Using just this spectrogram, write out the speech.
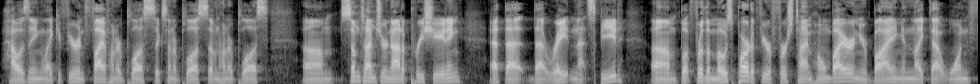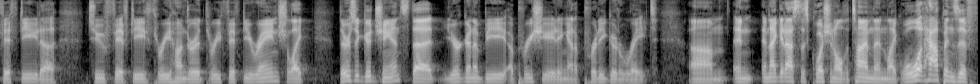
housing. Like if you're in 500 plus, 600 plus, 700 plus, um, sometimes you're not appreciating at that, that rate and that speed. Um, but for the most part, if you're a first time home buyer and you're buying in like that 150 to 250, 300, 350 range, like there's a good chance that you're going to be appreciating at a pretty good rate. Um, and and I get asked this question all the time. Then like, well, what happens if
